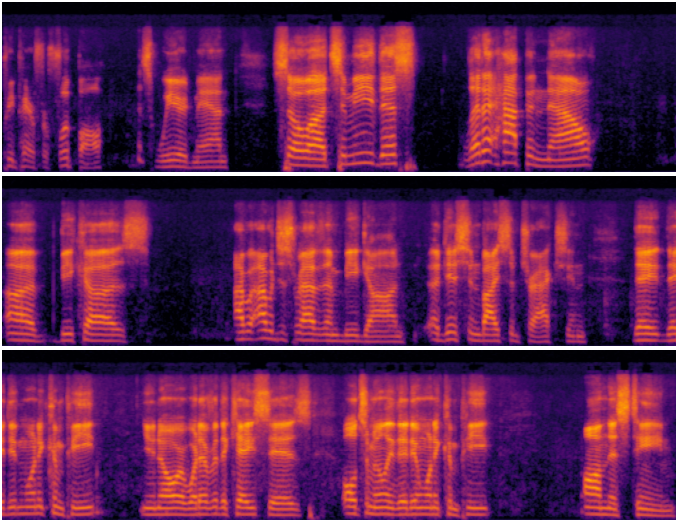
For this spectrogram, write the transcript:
prepare for football. It's weird, man. So uh, to me, this let it happen now uh, because I, w- I would just rather them be gone. Addition by subtraction. They they didn't want to compete, you know, or whatever the case is. Ultimately, they didn't want to compete on this team,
